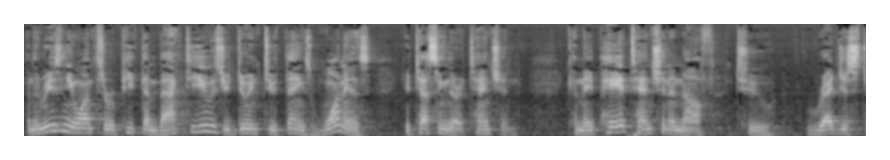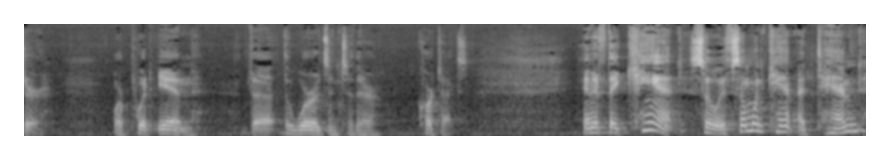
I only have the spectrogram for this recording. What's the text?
And the reason you want to repeat them back to you is you're doing two things. One is you're testing their attention. Can they pay attention enough to register or put in the, the words into their cortex? And if they can't, so if someone can't attend,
